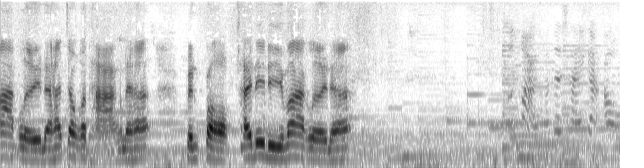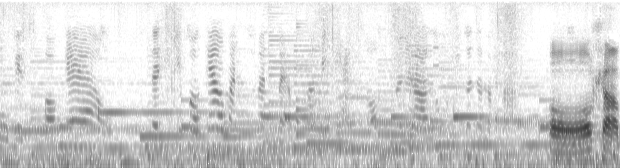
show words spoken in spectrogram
มากเลยนะฮะเจ้ากระถางนะฮะเป็นปลอกใช้ได้ดีมากเลยนะฮะเมื่อก่อนเขาจะใช้กับเอาเป็นปอแก้ว แต่ทีนี้ปอแก้วมันมันแบบมันไม่แข็งเนาะเวลาลูกมันก็จะลำบากอ๋อครับ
